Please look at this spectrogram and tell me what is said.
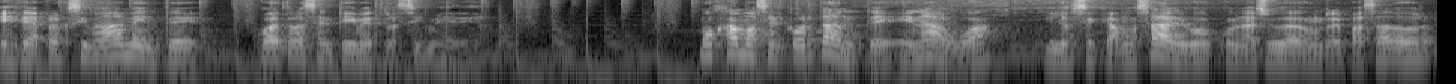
es de aproximadamente 4 centímetros y medio. Mojamos el cortante en agua y lo secamos algo con la ayuda de un repasador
